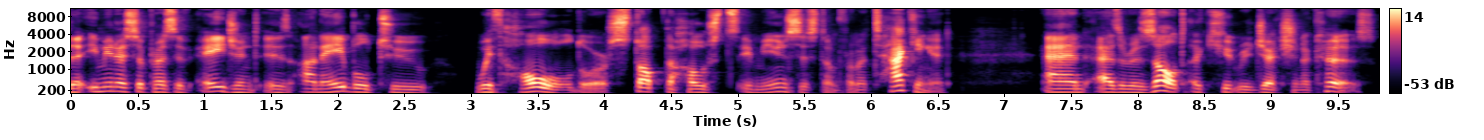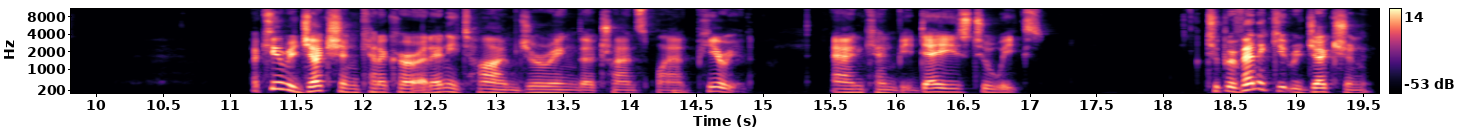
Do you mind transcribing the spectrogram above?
The immunosuppressive agent is unable to withhold or stop the host's immune system from attacking it, and as a result, acute rejection occurs. Acute rejection can occur at any time during the transplant period and can be days to weeks. To prevent acute rejection,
